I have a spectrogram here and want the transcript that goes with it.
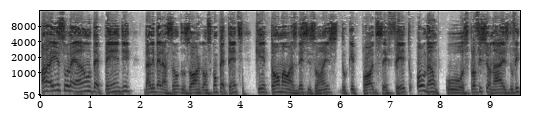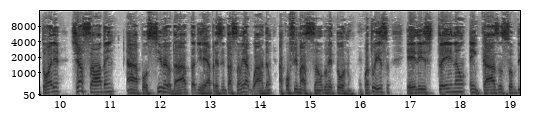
Para isso, o Leão depende da liberação dos órgãos competentes que tomam as decisões do que pode ser feito ou não. Os profissionais do Vitória já sabem a possível data de reapresentação e aguardam a confirmação do retorno. Enquanto isso, eles treinam em casa sob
